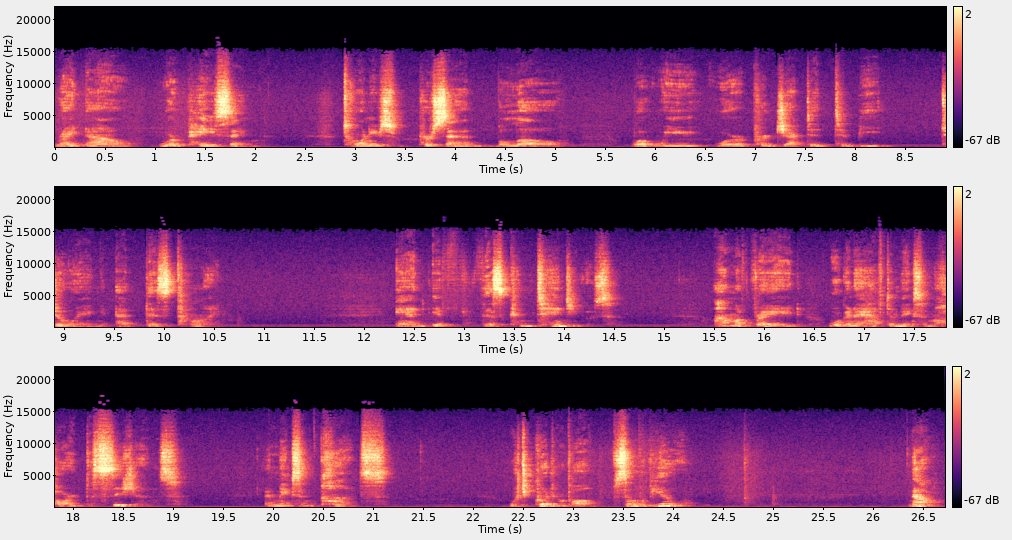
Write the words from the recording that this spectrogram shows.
Right now, we're pacing 20% below what we were projected to be doing at this time. And if this continues, I'm afraid we're going to have to make some hard decisions and make some cuts, which could involve some of you. Now,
